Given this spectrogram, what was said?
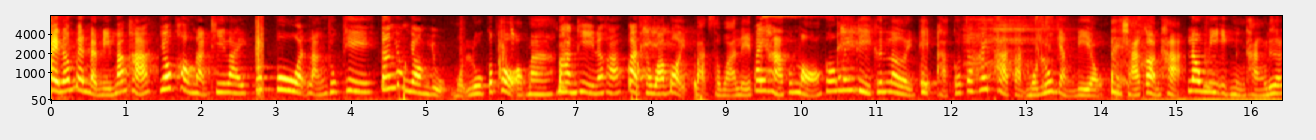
รเริ่มเป็นแบบนี้บ้างคะ ยกของหนักทีไรก็ปวดหลังทุกที ตั้งยองๆอยู่หมดลูกก็โผล่ออกมา บางทีนะคะ ปัสสาวะบ่อย ปัสสาวะเล็ดไปหาคุณหมอก็ไม่ดีขึ้นเลย เอะอะก็จะให้ผ่าตัดมดลูกอย่างเดียว แต่ช้าก่อนค่ะ เรามีอีกหนึ่งทางเลือก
